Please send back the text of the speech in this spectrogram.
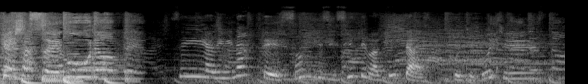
que ella seguro te Sí, adivinaste, son 17 vaquitas. Cuchi cuchi!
